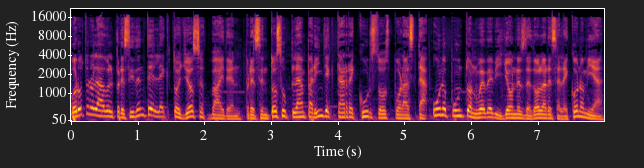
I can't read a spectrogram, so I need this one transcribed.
Por otro lado, el presidente electo Joseph Biden presentó su plan para inyectar recursos por hasta 1.9 billones de dólares a la economía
